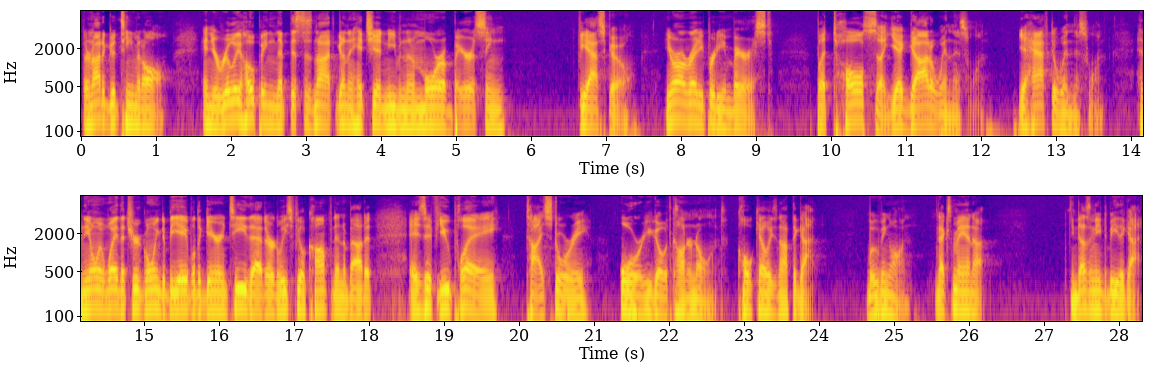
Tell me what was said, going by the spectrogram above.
They're not a good team at all. And you're really hoping that this is not going to hit you in even a more embarrassing fiasco. You're already pretty embarrassed. But Tulsa, you got to win this one. You have to win this one. And the only way that you're going to be able to guarantee that, or at least feel confident about it, is if you play Ty Storey or you go with Connor Noland. Cole Kelley's not the guy. Moving on. Next man up. He doesn't need to be the guy.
